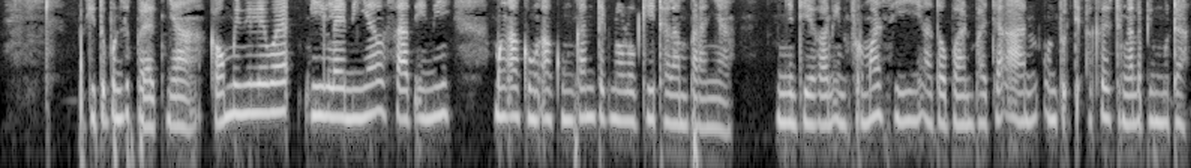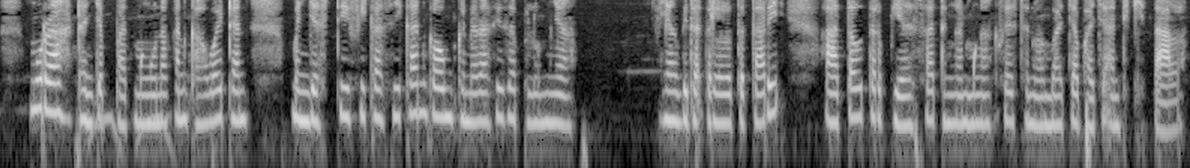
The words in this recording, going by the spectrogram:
Begitupun sebaliknya, kaum milenial saat ini mengagung-agungkan teknologi dalam perannya, menyediakan informasi atau bahan bacaan untuk diakses dengan lebih mudah, murah, dan cepat menggunakan gawai dan menjustifikasikan kaum generasi sebelumnya yang tidak terlalu tertarik atau terbiasa dengan mengakses dan membaca bacaan digital.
